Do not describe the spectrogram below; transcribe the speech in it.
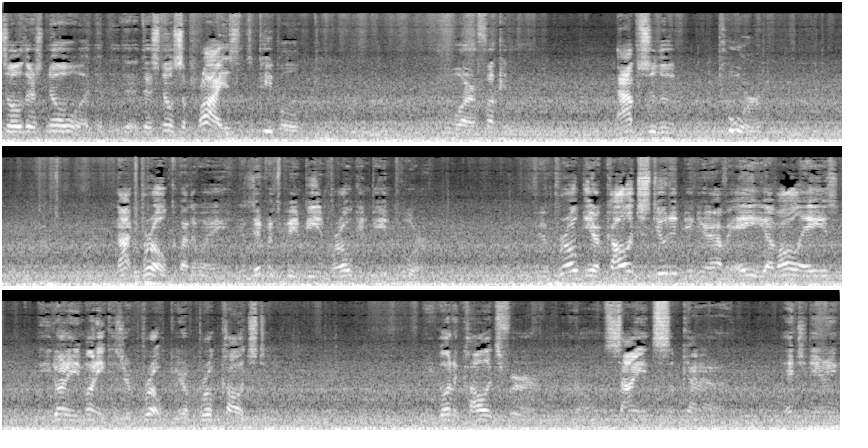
So there's no there's no surprise that the people who are fucking absolute poor, not broke, by the way. There's a difference between being broke and being poor. If you're broke, you're a college student and you have A, you have all A's, you don't have any money because you're broke. You're a broke college student. You're going to college for science, some kind of engineering.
